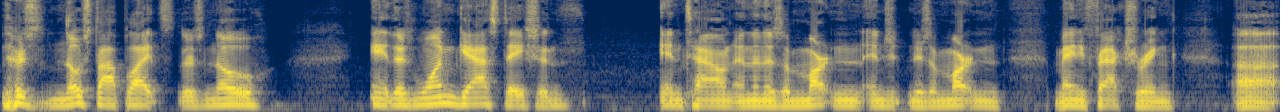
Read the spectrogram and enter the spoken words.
there's no stoplights, there's no, eh, there's one gas station in town, and then there's a Martin engine, there's a Martin manufacturing uh,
